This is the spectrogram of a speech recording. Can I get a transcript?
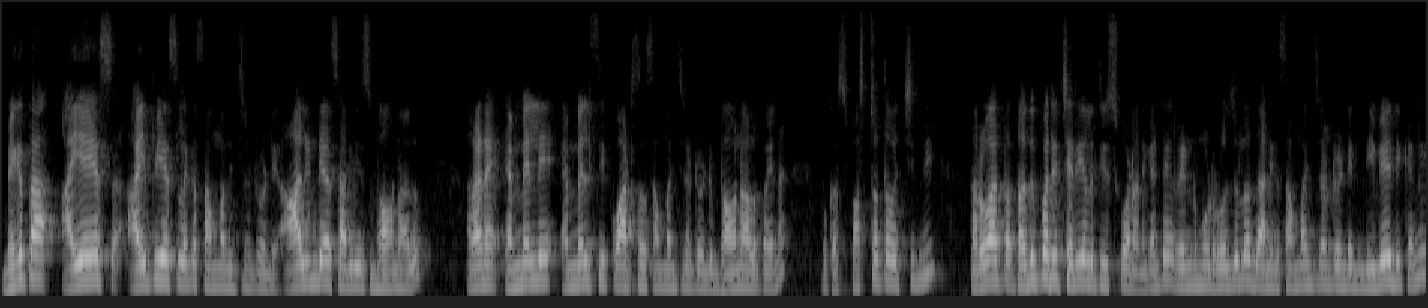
మిగతా ఐఏఎస్ ఐపీఎస్లకు సంబంధించినటువంటి ఆల్ ఇండియా సర్వీస్ భవనాలు అలానే ఎమ్మెల్యే ఎమ్మెల్సీ క్వార్టర్స్కి సంబంధించినటువంటి భవనాలపైన ఒక స్పష్టత వచ్చింది. తర్వాత తదుపరి చర్యలు తీసుకోవడానికి అంటే రెండు మూడు రోజుల్లో దానికి సంబంధించినటువంటి నివేదికని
